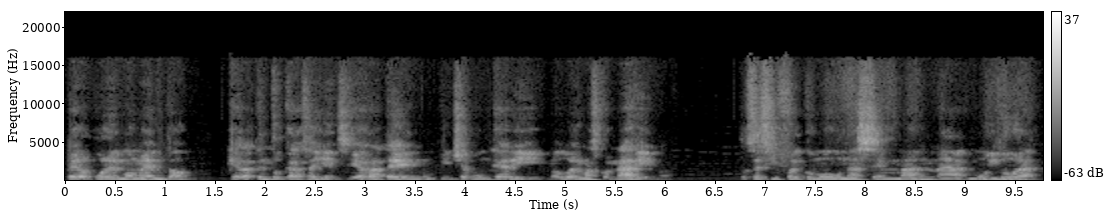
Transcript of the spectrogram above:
pero por el momento quédate en tu casa y enciérrate en un pinche búnker y no duermas con nadie, ¿no? Entonces sí fue como una semana muy dura,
